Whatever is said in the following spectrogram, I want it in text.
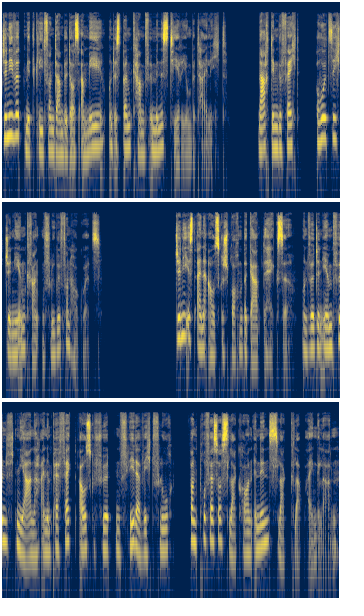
Ginny wird Mitglied von Dumbledores Armee und ist beim Kampf im Ministerium beteiligt. Nach dem Gefecht erholt sich Ginny im Krankenflügel von Hogwarts. Ginny ist eine ausgesprochen begabte Hexe und wird in ihrem fünften Jahr nach einem perfekt ausgeführten Flederwichtfluch von Professor Slughorn in den Slug Club eingeladen.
